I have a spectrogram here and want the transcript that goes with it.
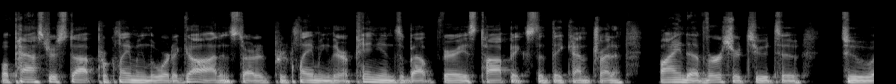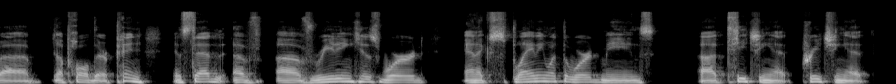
well, pastors stopped proclaiming the word of God and started proclaiming their opinions about various topics that they kind of try to find a verse or two to to uh, uphold their opinion instead of of reading His word and explaining what the word means, uh, teaching it, preaching it,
